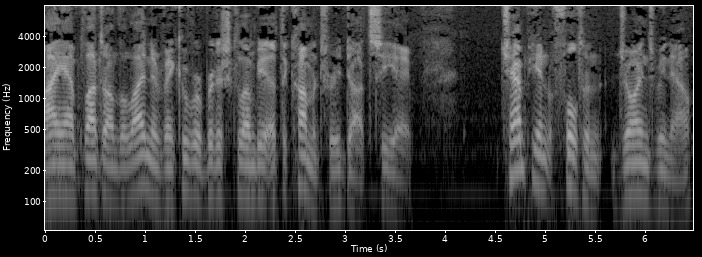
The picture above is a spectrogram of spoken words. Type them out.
I am Planta on the line in Vancouver, British Columbia at thecommentary.ca. Champian Fulton joins me now.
